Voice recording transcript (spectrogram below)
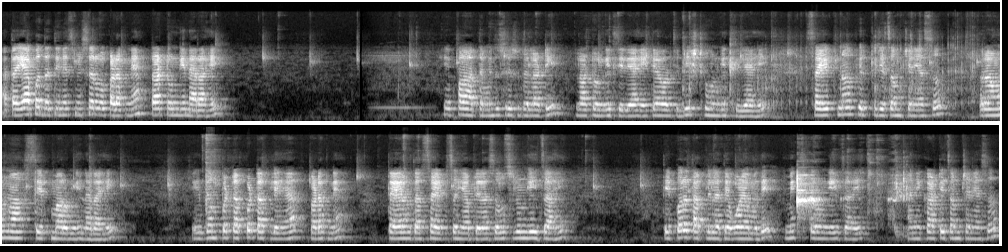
आता या पद्धतीनेच मी सर्व कडाकण्या लाटून घेणार आहे. हे पहा आता मी दुसरीसुद्धा लाटी लाटून घेतलेली आहे. त्यावरती डिश ठेवून घेतलेली आहे. साईडनं फिरकीच्या चमच्याने असं राऊंड मार्क सेप मारून घेणार आहे. एकदम पटापट आपल्या ह्या कडाकण्या तयार होतात. साईडचं हे आपल्याला असं उचलून घ्यायचं आहे. ते परत आपल्याला त्या गोळ्यामध्ये मिक्स करून घ्यायचं आहे. आणि काठी चमच्याने असं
